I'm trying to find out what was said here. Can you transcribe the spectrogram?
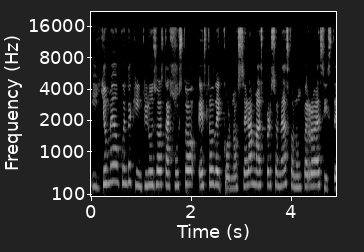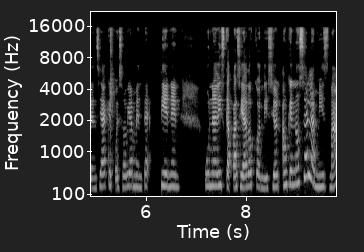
Y yo me he dado cuenta que incluso hasta justo esto de conocer a más personas con un perro de asistencia que pues obviamente tienen una discapacidad o condición, aunque no sea la misma,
